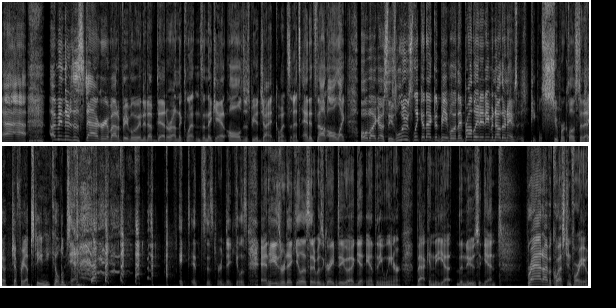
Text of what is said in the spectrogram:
I mean, there's a staggering amount of people who ended up dead around the Clintons, and they can't all just be a giant coincidence. And it's not all like, oh my gosh, these loosely connected people, they probably didn't even know their names. There's people super close to them. Jeffrey Epstein, he killed himself. it's just ridiculous, and he's ridiculous. And it was great to uh, get Anthony Weiner back in the uh, the news again. Brad, I have a question for you.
